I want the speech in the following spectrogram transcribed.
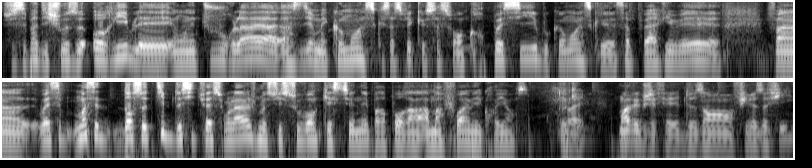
je sais pas, des choses horribles et, et on est toujours là à, à se dire mais comment est-ce que ça se fait que ça soit encore possible ou comment est-ce que ça peut arriver? Enfin, ouais, c'est- moi, c'est dans ce type de situation-là, je me suis souvent questionné par rapport à, à ma foi et mes croyances. Ok. Ouais. Moi, vu que j'ai fait deux ans en philosophie,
